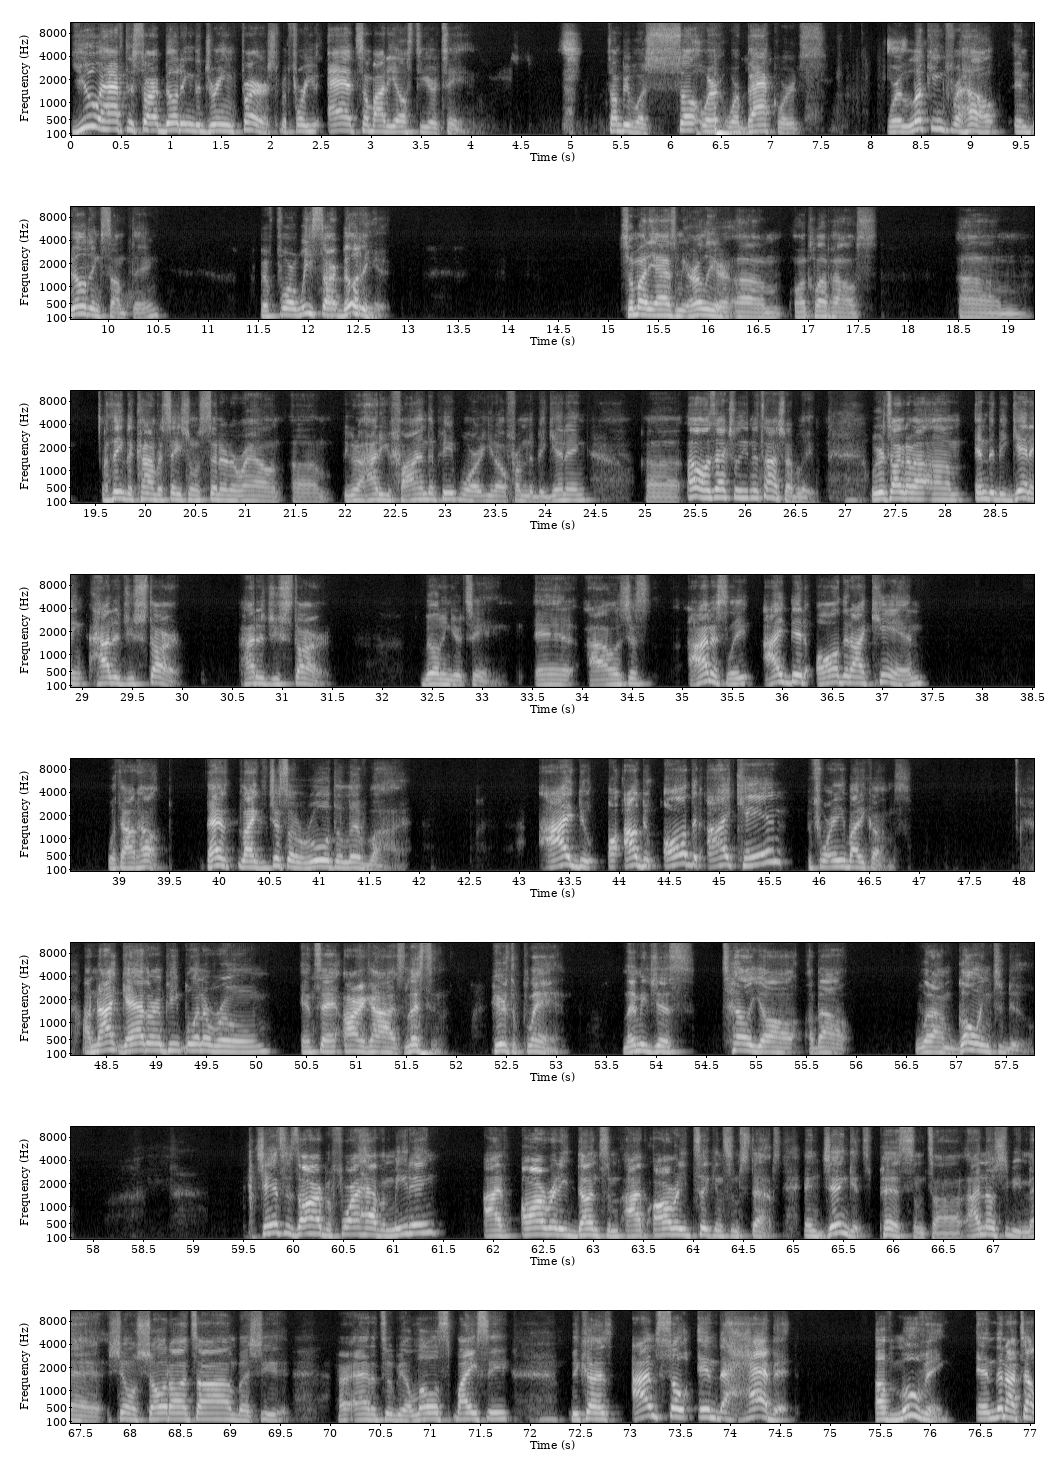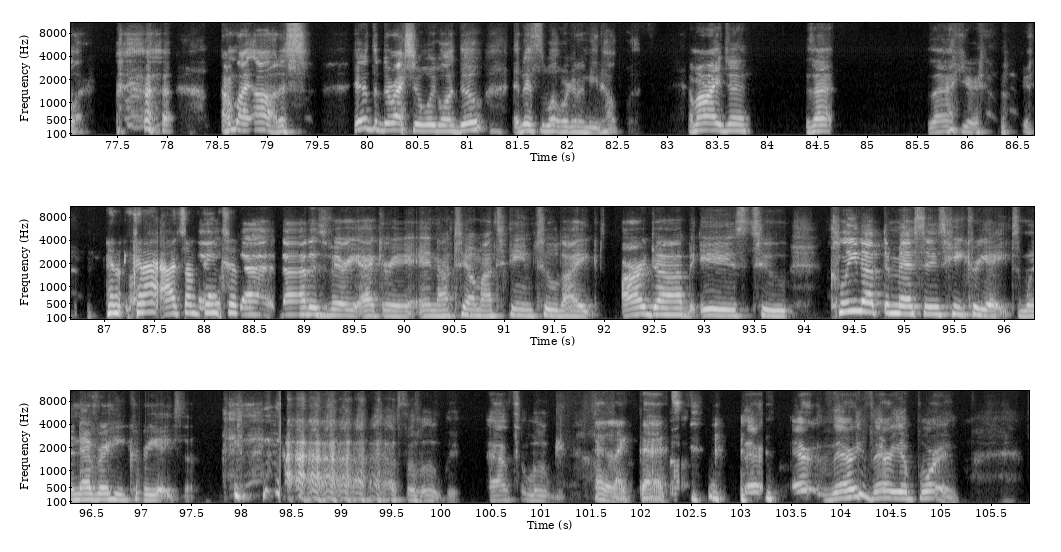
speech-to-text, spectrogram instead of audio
You have to start building the dream first before you add somebody else to your team. Some people are so we're, we're backwards. We're looking for help in building something before we start building it. Somebody asked me earlier um, on Clubhouse. Um, I think the conversation was centered around, um, you know, how do you find the people, or you know, from the beginning. Uh, oh, it was actually Natasha, I believe. We were talking about um, in the beginning. How did you start? How did you start building your team? And I was just honestly, I did all that I can without help. That's like just a rule to live by. I do I'll do all that I can before anybody comes. I'm not gathering people in a room and saying, "All right, guys, listen. Here's the plan. Let me just tell y'all about what I'm going to do." Chances are before I have a meeting, I've already done some, I've already taken some steps. And Jen gets pissed sometimes. I know she be mad. She don't show it all the time, but she her attitude be a little spicy because I'm so in the habit of moving. And then I tell her, I'm like, oh, this here's the direction we're gonna do, and this is what we're gonna need help with. Am I right, Jen? Is that is that accurate? can can I add something yeah, to that? That is very accurate, and I tell my team too. Like our job is to clean up the messes he creates whenever he creates them. absolutely, absolutely. I like that. Uh, very, very, very important.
